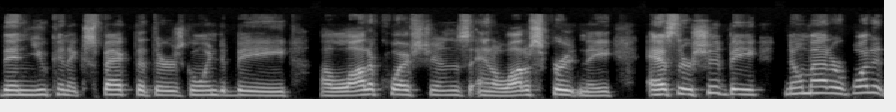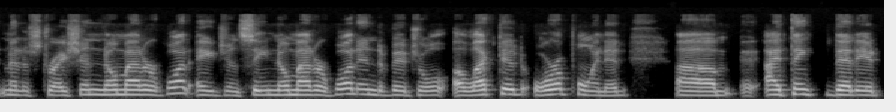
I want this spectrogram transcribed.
then you can expect that there's going to be a lot of questions and a lot of scrutiny, as there should be, no matter what administration, no matter what agency, no matter what individual, elected or appointed. Um, I think that it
